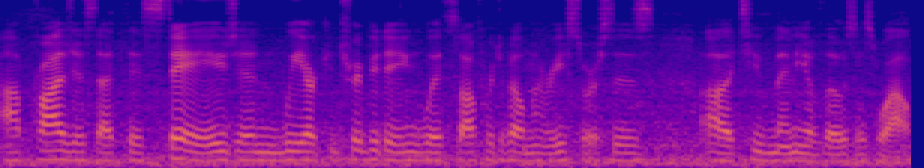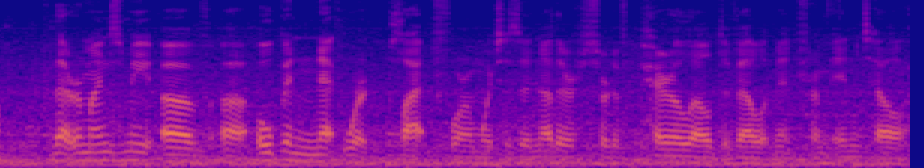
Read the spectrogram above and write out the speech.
uh, projects at this stage, and we are contributing with software development resources uh, to many of those as well. That reminds me of uh, Open Network Platform, which is another sort of parallel development from Intel.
